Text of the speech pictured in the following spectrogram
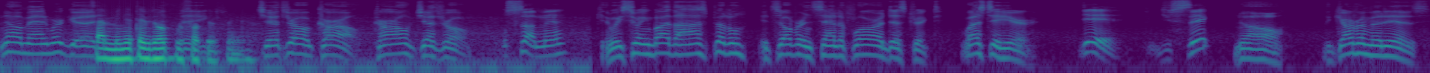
No, man, we're good. Sen millete bir de ot mu satıyorsun ya? Jethro, Carl. Carl, Jethro. What's up, man? Can we swing by the hospital? It's over in Santa Flora District, west of here. Yeah. You sick? No, the government is.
